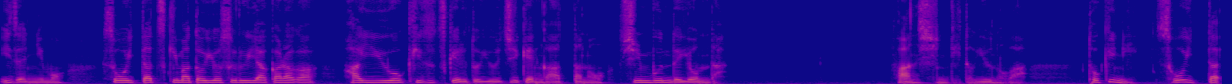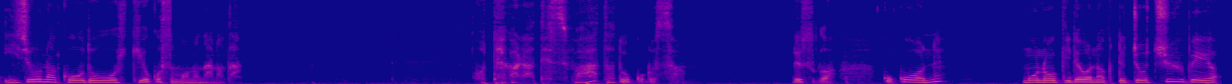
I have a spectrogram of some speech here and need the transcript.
以前にもそういった付きまといをする輩が俳優を傷つけるという事件があったのを新聞で読んだ。ファン心理というのは時にそういった異常な行動を引き起こすものなのだ。お手柄ですわ田所さん。ですがここはね物置ではなくて女中部屋。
